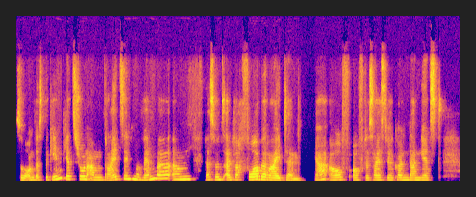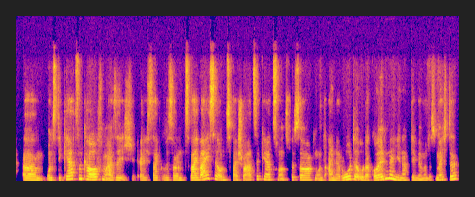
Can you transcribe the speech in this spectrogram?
So, und das beginnt jetzt schon am 13. November, ähm, dass wir uns einfach vorbereiten ja, auf, auf, das heißt, wir können dann jetzt ähm, uns die Kerzen kaufen. Also ich, ich sage, wir sollen zwei weiße und zwei schwarze Kerzen uns besorgen und eine rote oder goldene, je nachdem, wie man das möchte.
